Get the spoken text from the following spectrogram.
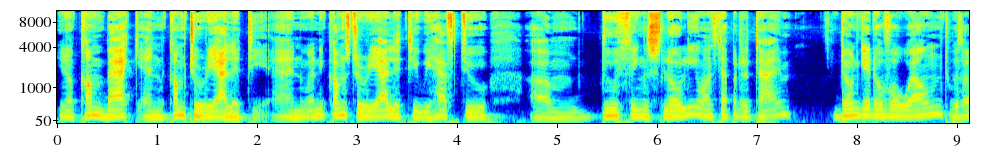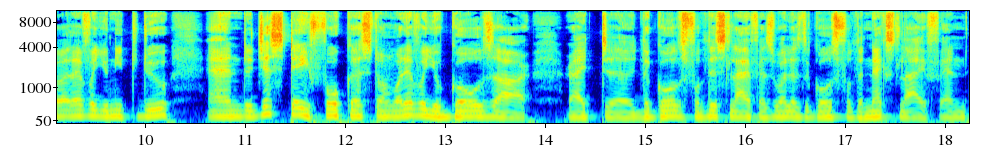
you know come back and come to reality. And when it comes to reality we have to um, do things slowly one step at a time don't get overwhelmed with whatever you need to do and just stay focused on whatever your goals are right? Uh, the goals for this life as well as the goals for the next life. And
